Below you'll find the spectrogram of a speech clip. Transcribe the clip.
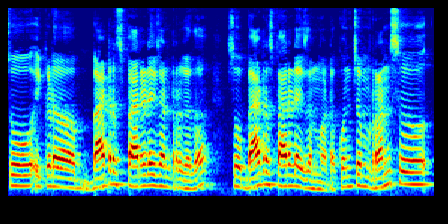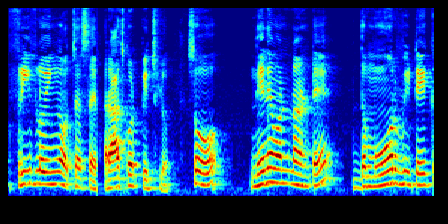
so ఇక్కడ బ్యాటర్స్ ప్యారడైజ్ అంటారు కదా. సో బ్యాటర్స్ ప్యారడైజ్ అనమాట కొంచెం రన్స్ ఫ్రీ ఫ్లోయింగ్గా వచ్చేస్తాయి రాజ్కోట్ పిచ్లో సో నేనేమంటున్నా అంటే the more we take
